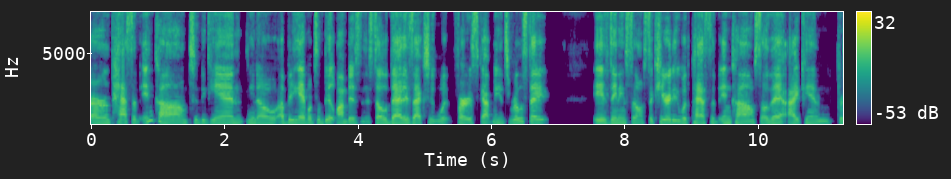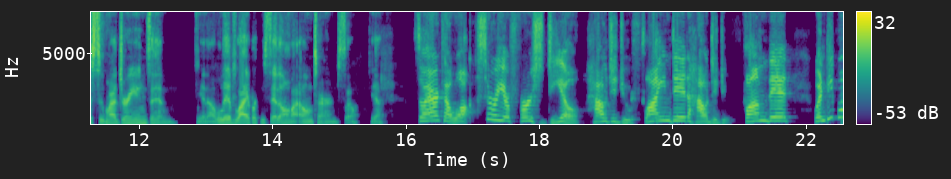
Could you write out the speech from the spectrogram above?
earn passive income to begin, you know, uh, being able to build my business. So that is actually what first got me into real estate is needing some security with passive income so that I can pursue my dreams and, you know, live life, like you said, on my own terms. So, yeah. So, Erika, walk through your first deal. How did you find it? How did you fund it? when people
